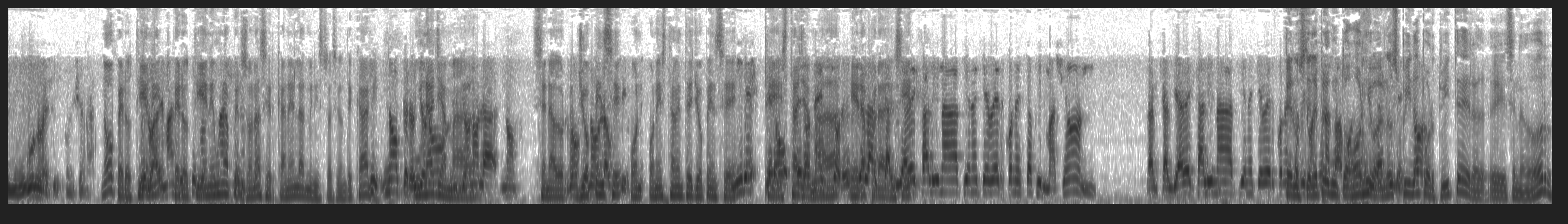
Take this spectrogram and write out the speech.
con ninguno de sus funcionarios. No, pero tiene, Pero además tiene una asunto. persona cercana en la administración de Cali. Sí, no, pero una yo no, llamada. yo no la... No. Senador, no- yo la pensé, honestamente yo pensé Mire, que pero, esta pero, llamada Néstor, es que era la para alcaldía decir... de Cali nada tiene que ver con esta afirmación. La alcaldía de Cali nada tiene que ver con Pero esta usted le preguntó a Jorge Iván Ospina por Twitter, eh, senador.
